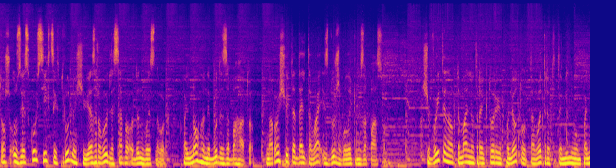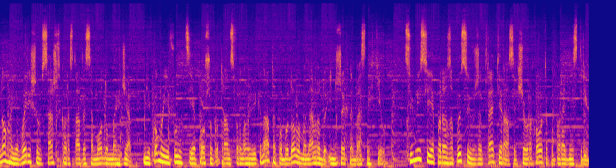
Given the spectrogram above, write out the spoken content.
Тож у зв'язку всіх цих труднощів я зробив для себе один висновок: пального не буде забагато. Нарощуйте Дельта В із дуже великим запасом. Щоб вийти на оптимальну траєкторію польоту та витратити мінімум пального, я вирішив все ж скористатися модом MechJet, в якому є функція пошуку трансферного вікна та побудови маневру до інших небесних тіл. Цю місію я перезаписую вже третій раз, якщо враховувати попередній стрім.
